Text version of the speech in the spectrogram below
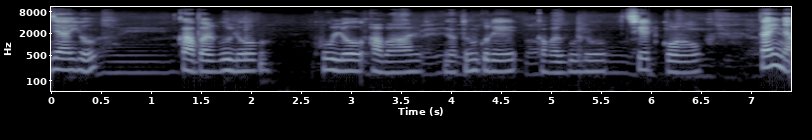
যাই হোক কাবারগুলো খুলো আবার নতুন করে কাবারগুলো সেট করো। তাই না?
